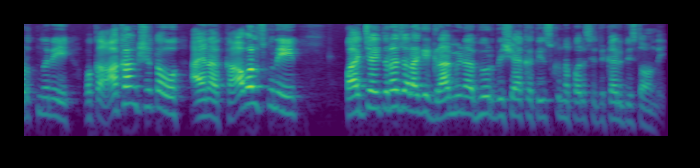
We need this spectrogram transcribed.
పడుతుందని ఒక ఆకాంక్షతో ఆయన కావాల్సుకుని పంచాయతీరాజ్ అలాగే గ్రామీణాభివృద్ధి శాఖ తీసుకున్న పరిస్థితి కనిపిస్తోంది.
